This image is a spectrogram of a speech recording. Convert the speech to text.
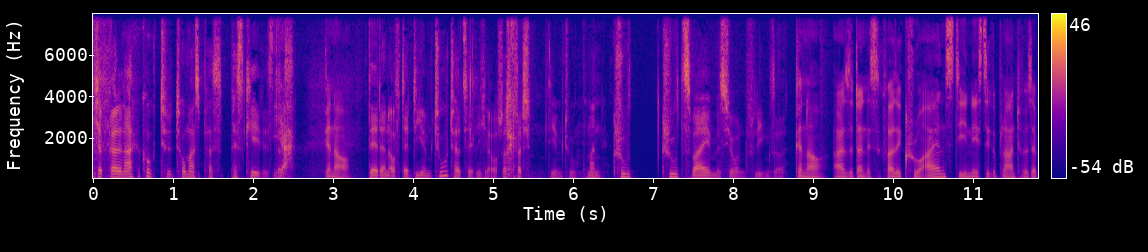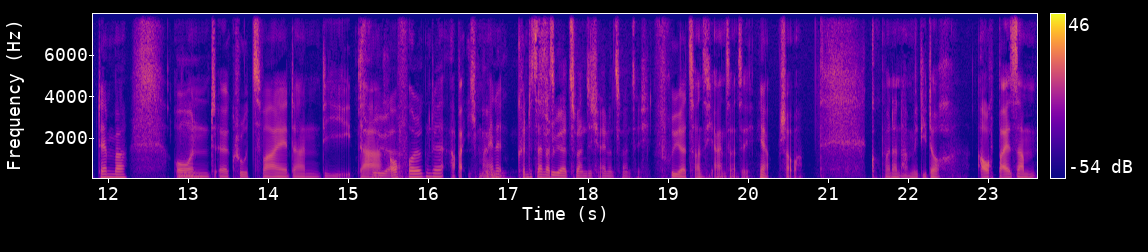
Ich habe gerade nachgeguckt, Thomas Pesquet ist das. Ja, genau. Der dann auf der DM2 tatsächlich auch, ach Quatsch, DM2, Mann, Crew Crew 2 Mission fliegen soll. Genau, also dann ist es quasi Crew 1, die nächste geplante für September und mhm. äh, Crew 2 dann die darauf folgende. Aber ich meine, könnte es sein, dass. Frühjahr 2021. Frühjahr 2021. Ja, schau mal. Guck mal, dann haben wir die doch auch beisammen.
